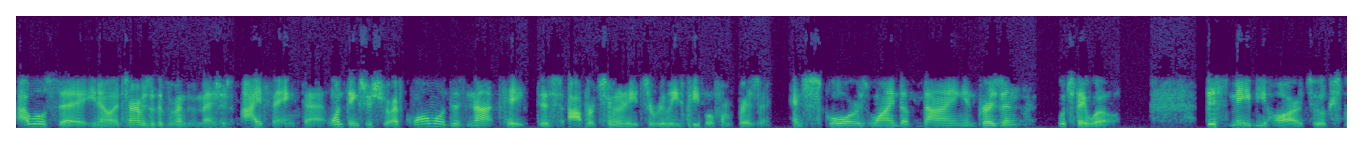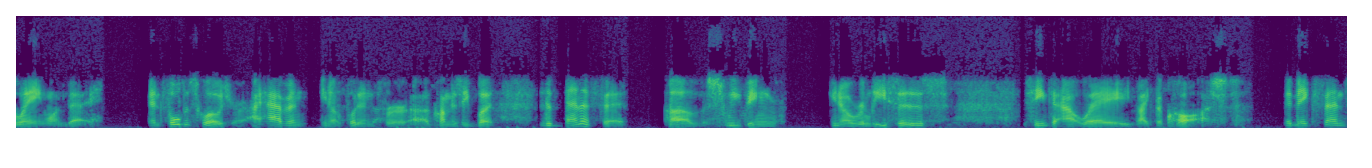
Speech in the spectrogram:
I will say, you know, in terms of the preventive measures, I think that one thing's for sure: if Cuomo does not take this opportunity to release people from prison, and scores wind up dying in prison, which they will, this may be hard to explain one day and full disclosure, I haven't, you know, put in for uh, clemency, but the benefit of sweeping, you know, releases seem to outweigh like the cost. It makes sense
